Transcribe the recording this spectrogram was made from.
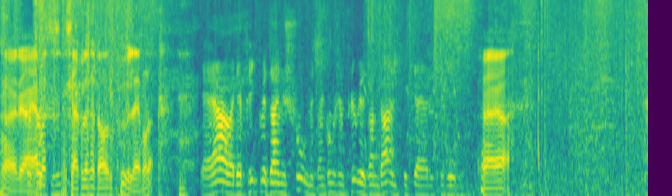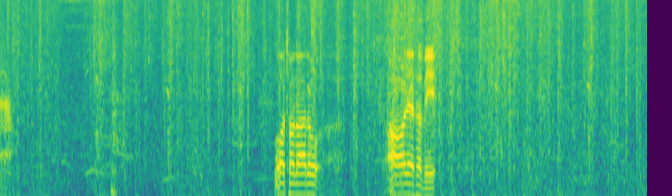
Ja, der Hermes, das Herkules hat auch einen Flügelhelm, oder? Ja, ja, aber der fliegt mit seinen Schuhen, mit seinen komischen Flügelsandalen fliegt er ja durch die Gegend. Ja, ja. Ja. Oh, Tornado. Oh, der hat weh. Da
